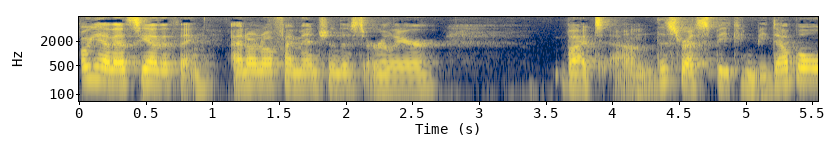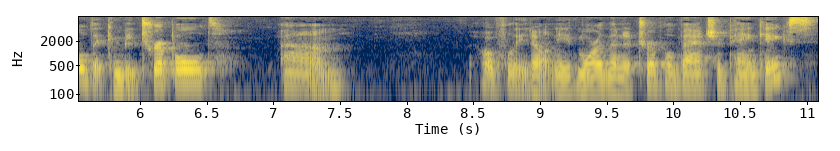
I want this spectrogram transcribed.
Oh, yeah, that's the other thing. I don't know if I mentioned this earlier, but um, this recipe can be doubled, it can be tripled. Um, hopefully, you don't need more than a triple batch of pancakes.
